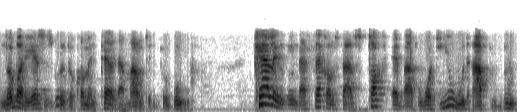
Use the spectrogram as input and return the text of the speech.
Nobody else is going to come and tell that mountain to move. Telling in that circumstance talks about what you would have to do,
